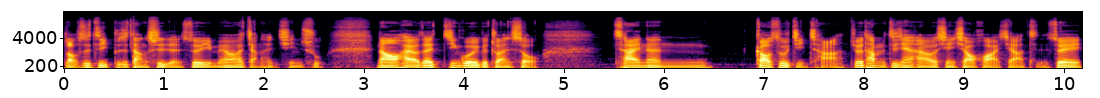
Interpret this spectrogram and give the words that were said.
老师自己不是当事人，所以没办法讲得很清楚。然后还要再经过一个转手，才能告诉警察，就他们之前还要先消化一下子。所以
